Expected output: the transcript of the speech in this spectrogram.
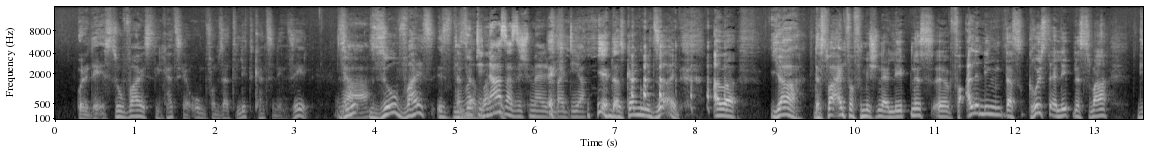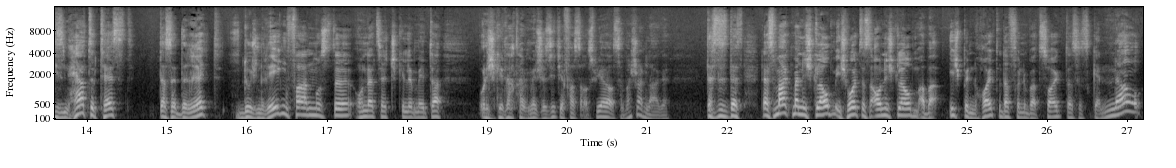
oder der ist so weiß, den kannst du ja oben vom Satellit, kannst du den sehen. So, Ja. so weiß ist dieser Da wird die Wagen. NASA sich melden bei dir. ja, das kann gut sein. Aber ja, das war einfach für mich ein Erlebnis. Äh, Vor allen Dingen, das größte Erlebnis war diesen Härtetest, dass er direkt durch den Regen fahren musste, 160 Kilometer. Und ich gedacht habe, Mensch, das sieht ja fast aus wie aus der Waschanlage. Das, ist, das, das mag man nicht glauben, ich wollte es auch nicht glauben, aber ich bin heute davon überzeugt, dass es genau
